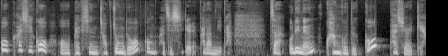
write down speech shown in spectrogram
꼭 하시고, 어, 백신 접종도 꼭 맞으시길 바랍니다. 자, 우리는 광고 듣고 다시 올게요.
